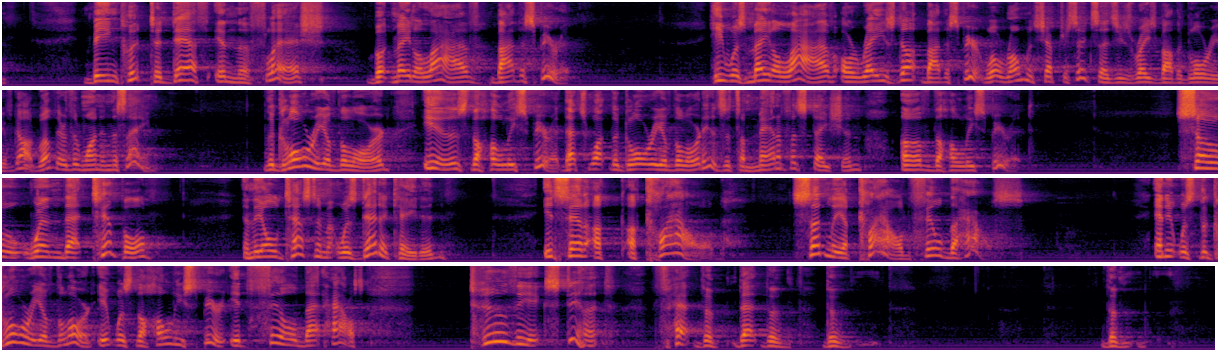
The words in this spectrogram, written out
being put to death in the flesh, but made alive by the Spirit. He was made alive or raised up by the Spirit. Well, Romans chapter 6 says he's raised by the glory of God. Well, they're the one and the same. The glory of the Lord is the Holy Spirit. That's what the glory of the Lord is. It's a manifestation of the Holy Spirit. So when that temple in the Old Testament was dedicated, it said a, a cloud, suddenly a cloud filled the house. And it was the glory of the Lord. It was the Holy Spirit. It filled that house to the extent that the, that the, the, the,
